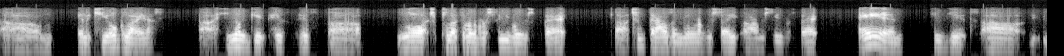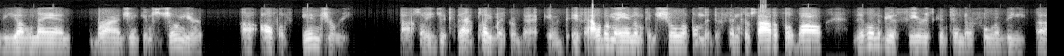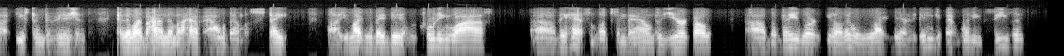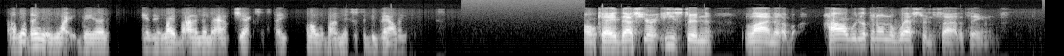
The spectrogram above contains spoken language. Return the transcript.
um, and Aqeel Glass. Uh, he'll get his his uh, large plethora of receivers back, uh, 2,000 yard rece- uh, receivers back, and he gets uh, the, the young man Brian Jenkins Jr. Uh, off of injury. Uh, so he gets that playmaker back. If, if Alabama A&M can show up on the defensive side of football, they're going to be a serious contender for the uh, Eastern Division. And then right behind them, I have Alabama State. Uh, you like what they did recruiting wise. Uh, they had some ups and downs a year ago, uh, but they were, you know, they were right there. They didn't get that winning season, uh, but they were right there. And then right behind them, I have Jackson State, followed by Mississippi Valley. Okay, that's your Eastern lineup. How are we looking on the Western side of things?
